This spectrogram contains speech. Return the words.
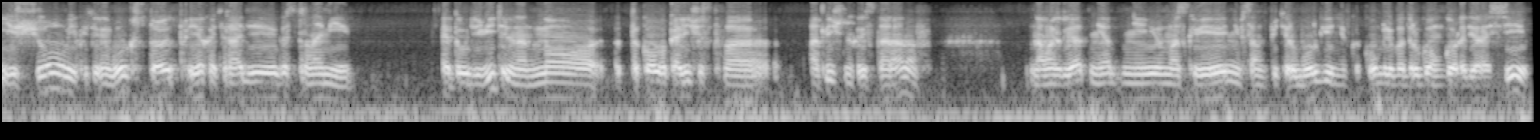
еще в Екатеринбург стоит приехать ради гастрономии это удивительно, но такого количества отличных ресторанов, на мой взгляд, нет ни в Москве, ни в Санкт-Петербурге, ни в каком-либо другом городе России.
